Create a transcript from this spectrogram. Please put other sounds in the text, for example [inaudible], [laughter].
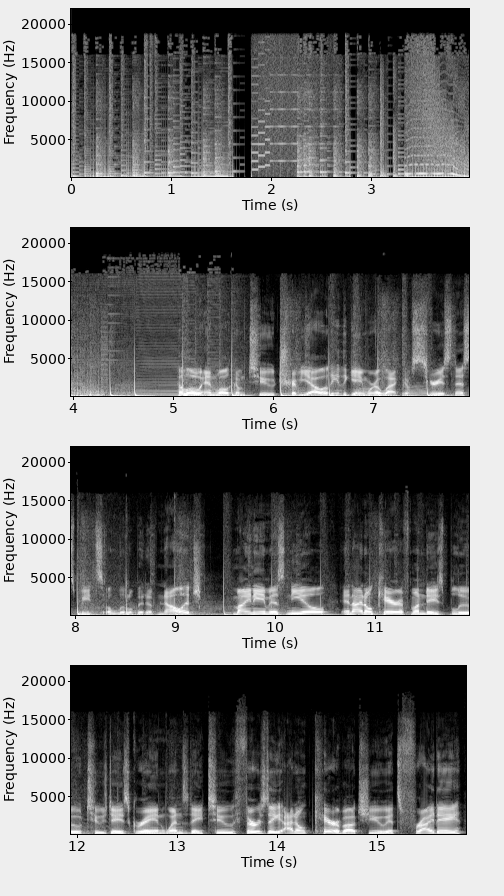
Hello, and welcome to Triviality, the game where a lack of seriousness meets a little bit of knowledge. My name is Neal, and I don't care if Monday's blue, Tuesday's gray, and Wednesday too. Thursday, I don't care about you. It's Friday,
